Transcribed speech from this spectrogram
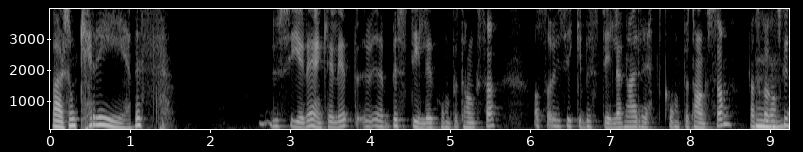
Hva er det som kreves? Du sier det egentlig litt. Bestillerkompetanse. Altså hvis ikke bestilleren har rett kompetanse. Den skal ha Mm. ganske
